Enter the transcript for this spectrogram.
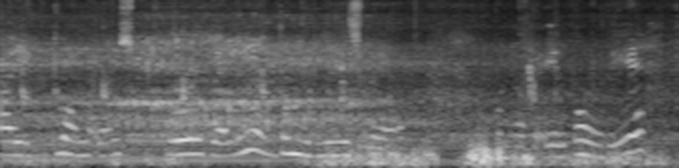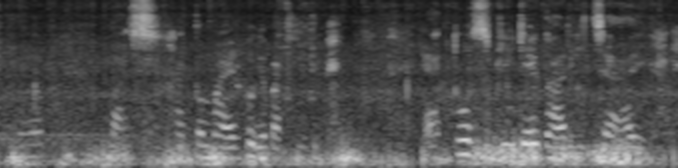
বা একটু অন্যরকম পড়ে গেলেই একদম উড়িয়ে চলে যাবে। এরকম উড়িয়ে বাস, একদম মায়ের ভোগে পাঠিয়ে দেবে। এত স্পিডে গাড়ি যায় এখানে।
